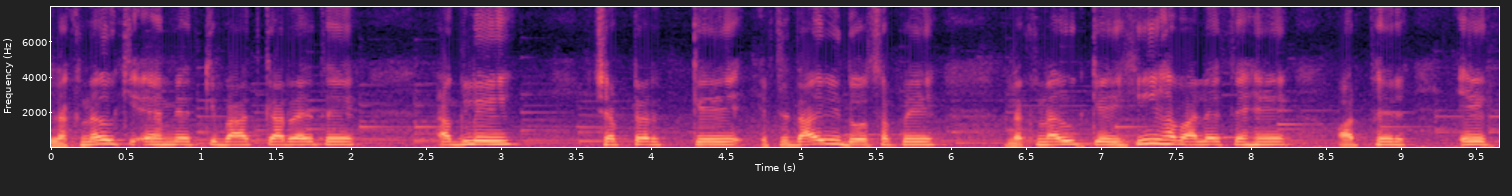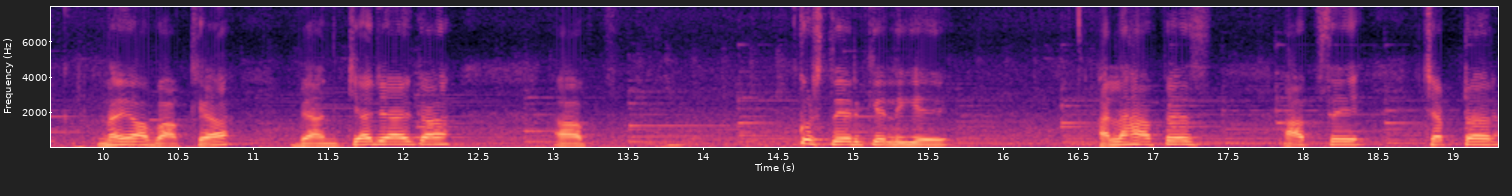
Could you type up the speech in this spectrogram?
लखनऊ की अहमियत की बात कर रहे थे। अगले चैप्टर के इब्तदाई दो सफ़े लखनऊ के ही हवाले से हैं और फिर एक नया वाक़ बयान किया जाएगा। आप कुछ देर के लिए। अल्लाह हाफ़ आपसे चैप्टर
